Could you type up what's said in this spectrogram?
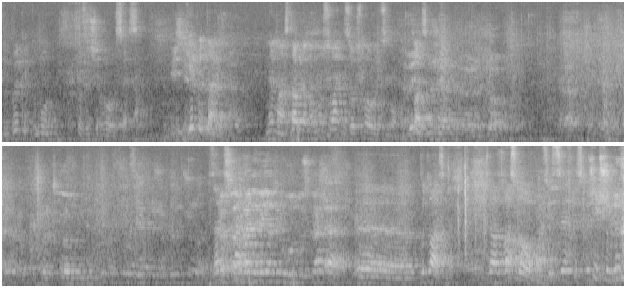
зробити, тому це за чергова сесія. Є питання? Нема. Ставлю на голосування за основу і цілому. Будь ласка. Дуже, е? Зараз. Е, будь ласка, два, два слова про ці цифри. Скажіть, щоб люди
